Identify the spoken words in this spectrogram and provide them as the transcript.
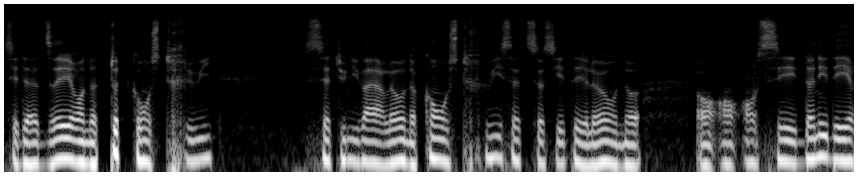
C'est de dire on a tout construit cet univers-là, on a construit cette société-là, on a on, s'est donné des,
